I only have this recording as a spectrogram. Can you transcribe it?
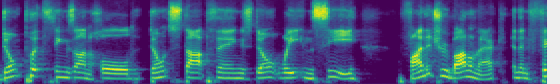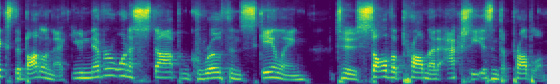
don't put things on hold. Don't stop things. Don't wait and see. Find a true bottleneck and then fix the bottleneck. You never want to stop growth and scaling to solve a problem that actually isn't a problem,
